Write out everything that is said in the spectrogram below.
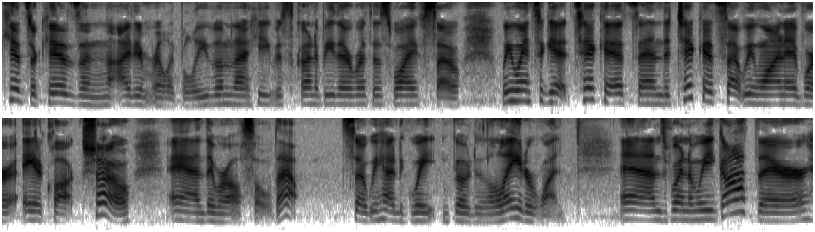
kids are kids and I didn't really believe him that he was going to be there with his wife. So we went to get tickets and the tickets that we wanted were 8 o'clock show and they were all sold out. So we had to wait and go to the later one. And when we got there,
